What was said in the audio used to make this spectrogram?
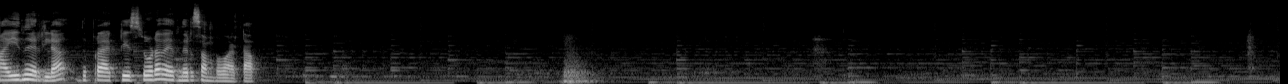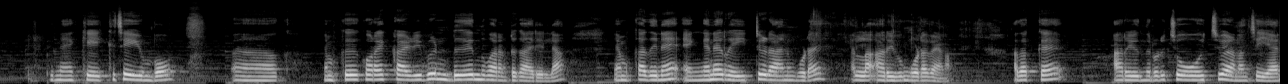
ആയി എന്ന് വരില്ല. ഇത് പ്രാക്ടീസിലൂടെ വരുന്നൊരു സംഭവമാട്ടാം പിന്നെ കേക്ക് ചെയ്യുമ്പോൾ നമുക്ക് കുറേ കഴിവുണ്ട് എന്ന് പറഞ്ഞിട്ട് കാര്യമില്ല. നമുക്കതിനെ എങ്ങനെ റേറ്റ് ഇടാനും കൂടെ ഉള്ള അറിവും കൂടെ വേണം. അതൊക്കെ അറിയുന്നവരോട് ചോദിച്ച് വേണം ചെയ്യാൻ.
